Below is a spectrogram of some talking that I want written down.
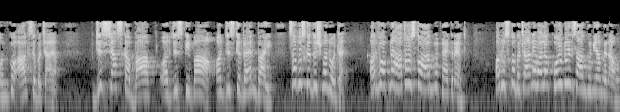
ان کو آگ سے بچایا۔ جس شخص کا باپ اور جس کی ماں اور جس کے بہن بھائی سب اس کے دشمن ہو جائے اور وہ اپنے ہاتھوں اس کو آگ میں پھینک رہے ہوں اور اس کو بچانے والا کوئی بھی انسان دنیا میں نہ ہو،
